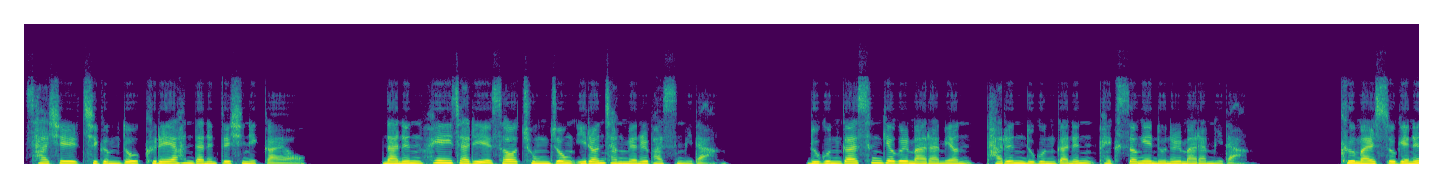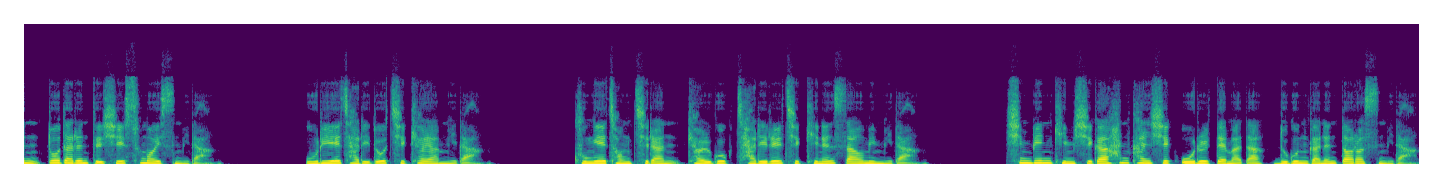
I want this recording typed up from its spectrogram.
사실 지금도 그래야 한다는 뜻이니까요. 나는 회의 자리에서 종종 이런 장면을 봤습니다. 누군가 승격을 말하면 다른 누군가는 백성의 눈을 말합니다. 그 말 속에는 또 다른 뜻이 숨어 있습니다. 우리의 자리도 지켜야 합니다. 궁의 정치란 결국 자리를 지키는 싸움입니다. 신빈 김 씨가 한 칸씩 오를 때마다 누군가는 떨었습니다.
